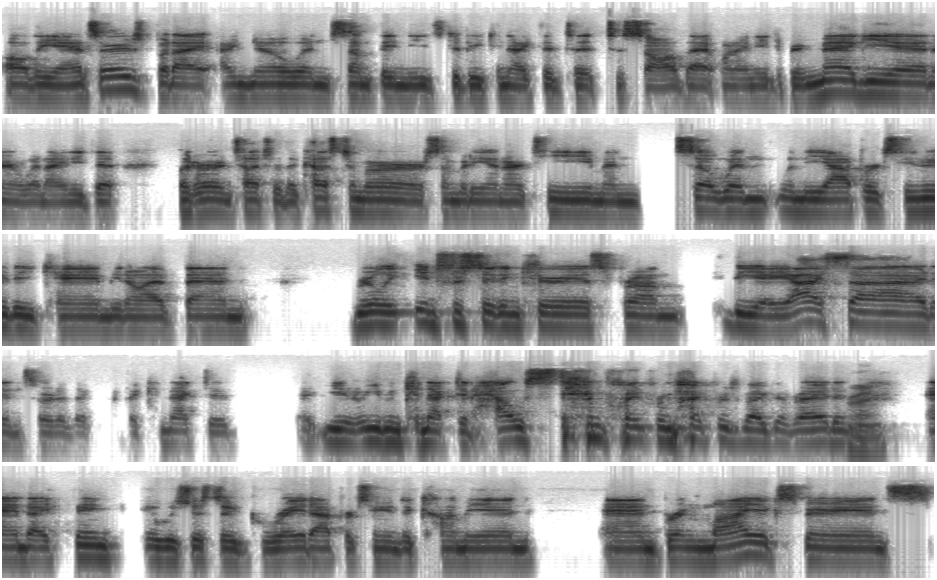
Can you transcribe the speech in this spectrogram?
all the answers, but I, I know when something needs to be connected to, to solve that, when I need to bring Maggie in or when I need to put her in touch with a customer or somebody on our team. And so when when the opportunity came, you know, I've been really interested and curious from the AI side and sort of the, the connected you know even connected house standpoint from my perspective right? And, right. and i think it was just a great opportunity to come in and bring my experience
